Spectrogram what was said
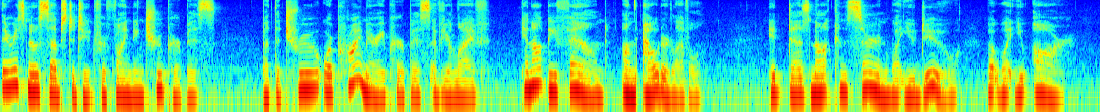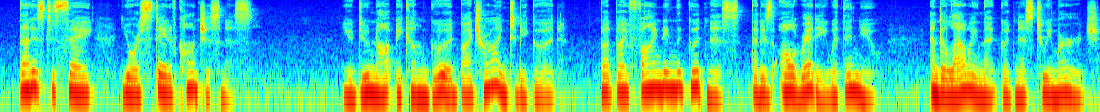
There is no substitute for finding true purpose, but the true or primary purpose of your life cannot be found on the outer level. It does not concern what you do, but what you are. That is to say, your state of consciousness. You do not become good by trying to be good but by finding the goodness that is already within you and allowing that goodness to emerge.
